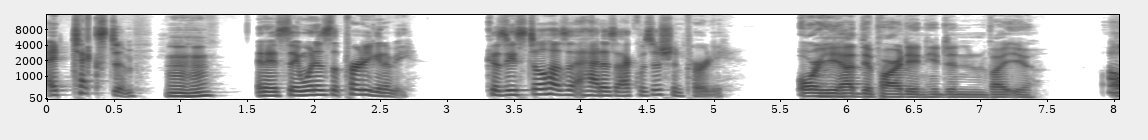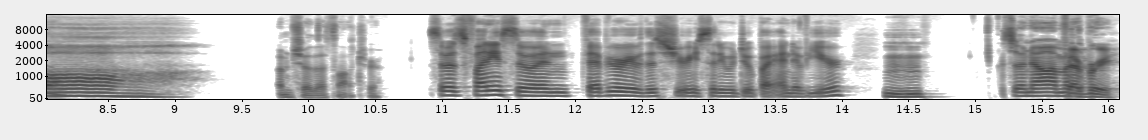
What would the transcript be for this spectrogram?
I text him Mm-hmm. and I say, when is the party gonna be? Because he still hasn't had his acquisition party. Or he had the party and he didn't invite you. Oh. I'm sure that's not true. So it's funny. So in February of this year, he said he would do it by end of year. Mm-hmm. So now I'm at February.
